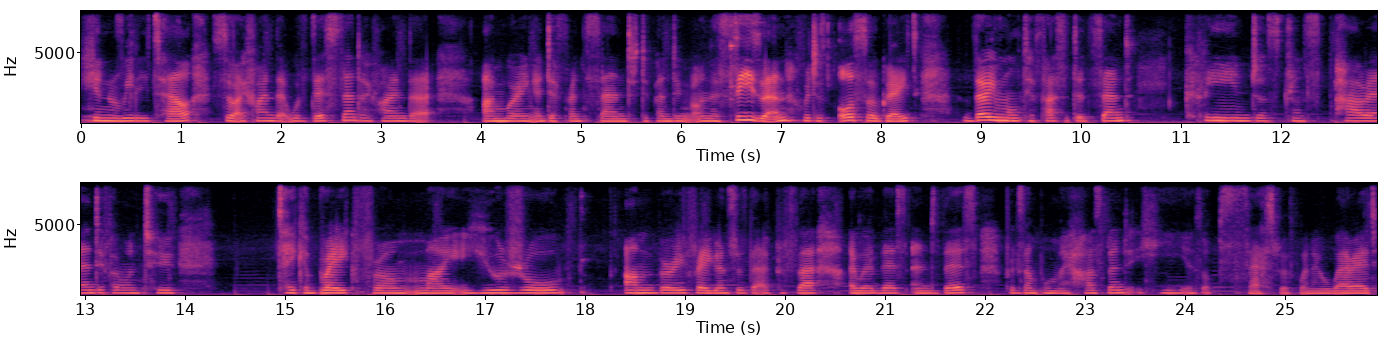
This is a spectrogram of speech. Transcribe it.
You can really tell. So I find that with this scent, I find that I'm wearing a different scent depending on the season, which is also great. Very multifaceted scent, clean, just transparent. If I want to take a break from my usual ambery fragrances that I prefer. I wear this and this. For example, my husband, he is obsessed with when I wear it.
